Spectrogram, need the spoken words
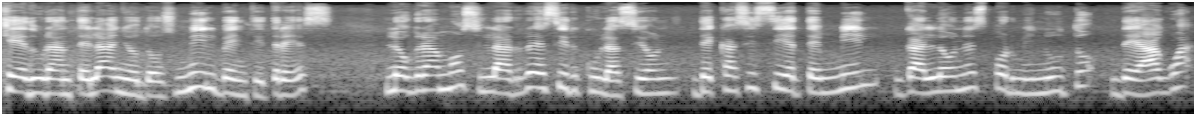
que durante el año 2023 logramos la recirculación de casi 7 mil galones por minuto de agua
